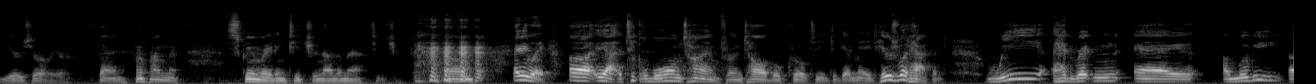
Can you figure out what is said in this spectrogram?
years earlier. I'm a screenwriting teacher, not a math teacher. Um, anyway, uh, yeah, it took a long time for Intolerable Cruelty to get made. Here's what happened: we had written a a movie, uh,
